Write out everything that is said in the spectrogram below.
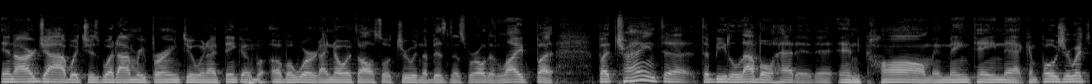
in our job, which is what I'm referring to when I think of, mm-hmm. of a word. I know it's also true in the business world and life, but but trying to to be level headed and calm and maintain that composure, which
